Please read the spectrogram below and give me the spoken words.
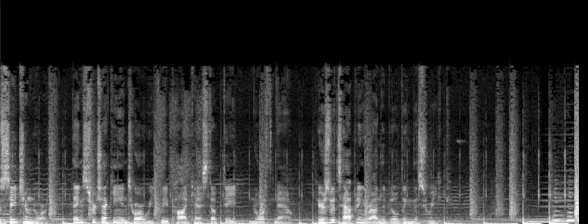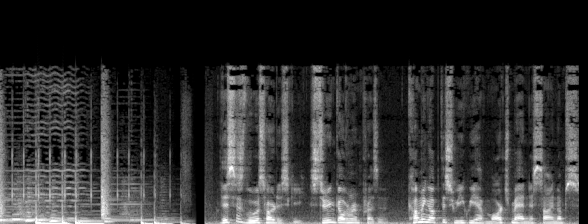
Sachem North. Thanks for checking into our weekly podcast update, North Now. Here's what's happening around the building this week. This is Louis Hardisky, Student Government President. Coming up this week, we have March Madness signups.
